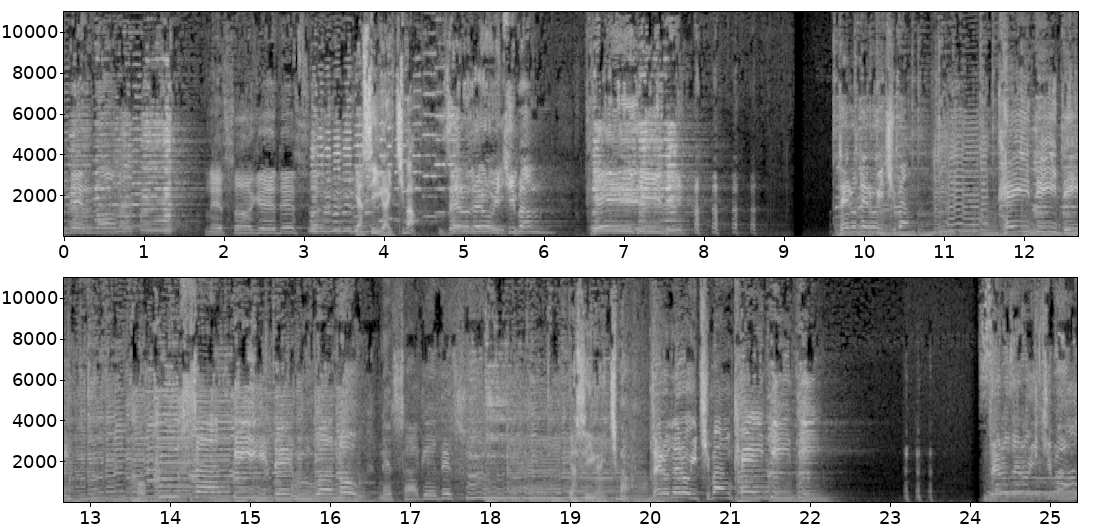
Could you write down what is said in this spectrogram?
電話の値下げです。安いが一番。001番 KDD 001番 KDD 国際電話の値下げです。安いが一番。001番 KDD 001番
